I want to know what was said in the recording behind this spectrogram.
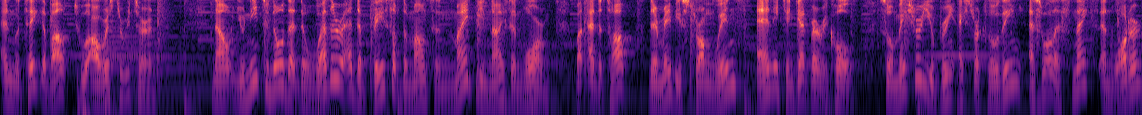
and would take about 2 hours to return. Now, you need to know that the weather at the base of the mountain might be nice and warm, but at the top, there may be strong winds and it can get very cold. So make sure you bring extra clothing as well as snacks and water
